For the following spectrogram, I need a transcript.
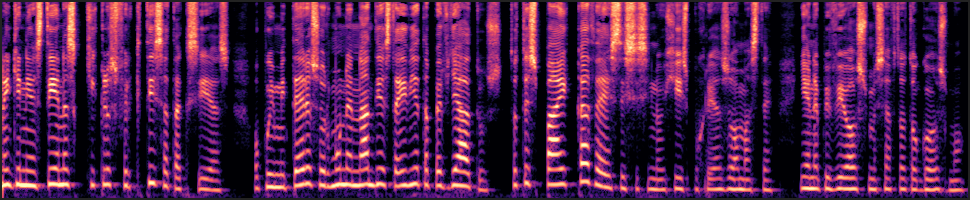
εγκαινιαστεί ένας κύκλος φρικτής αταξίας, όπου οι μητέρες ορμούν ενάντια στα ίδια τα παιδιά τους, τότε σπάει κάθε αίσθηση συνοχής που χρειαζόμαστε για να επιβιώσουμε σε αυτόν τον κόσμο.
